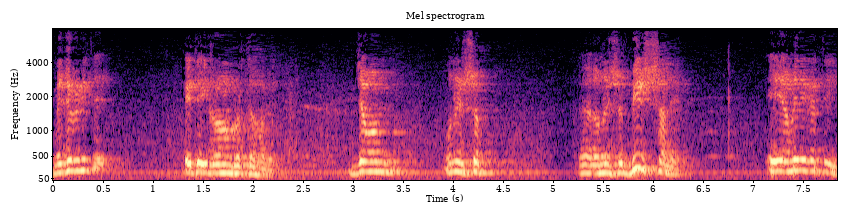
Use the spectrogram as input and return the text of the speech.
মেজরিটিতে এটাই গ্রহণ করতে হবে। যেমন উনিশশো উনিশশো সালে এই আমেরিকাতেই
